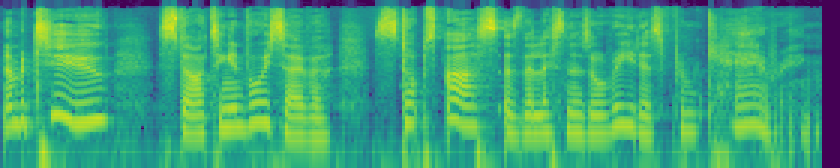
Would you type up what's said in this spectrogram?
Number two, starting in voiceover stops us as the listeners or readers from caring.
